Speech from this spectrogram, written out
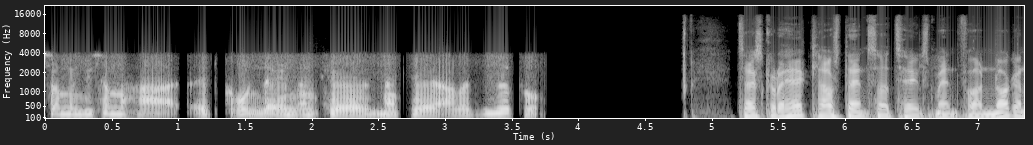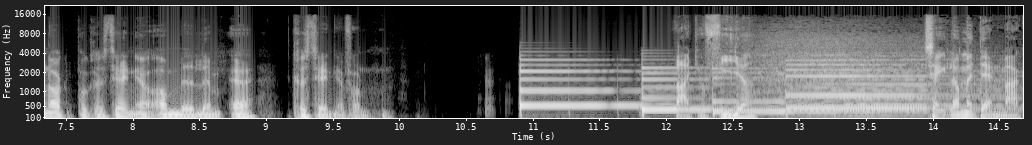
så man ligesom har et grundlag, man kan, man kan arbejde videre på. Tak skal du have, Claus Danser, talsmand for Nok og Nok på Christiania og medlem af Christiania-fonden. Radio 4 taler med Danmark.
